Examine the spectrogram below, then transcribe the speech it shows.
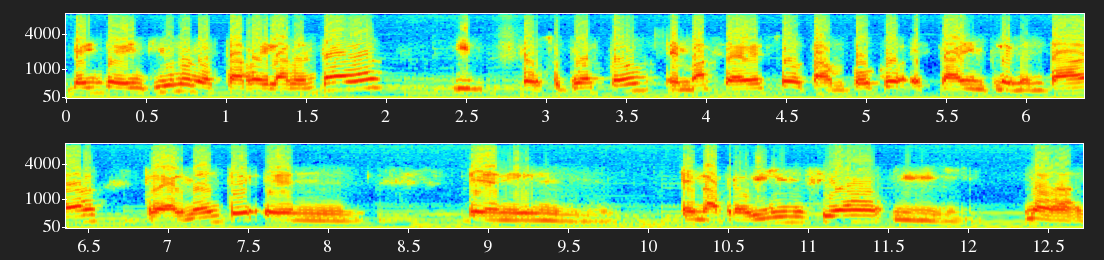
2021, no está reglamentada y por supuesto en base a eso tampoco está implementada realmente en, en, en la provincia y, nada,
